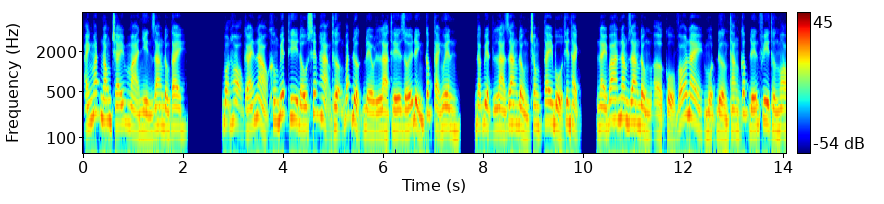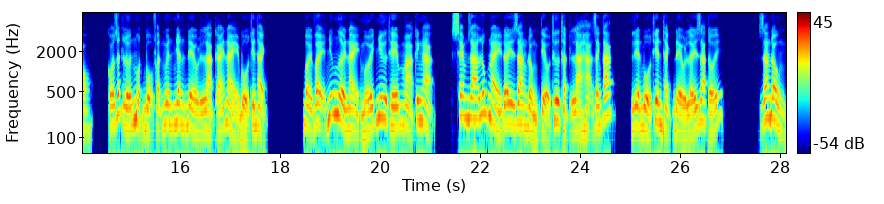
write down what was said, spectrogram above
Ánh mắt nóng cháy mà nhìn Giang Đồng tay. Bọn họ cái nào không biết thi đấu xếp hạng thượng bắt được đều là thế giới đỉnh cấp tài nguyên, đặc biệt là Giang Đồng trong tay bổ thiên thạch. Này 3 năm Giang Đồng ở cổ võ này một đường thăng cấp đến phi thường mau, có rất lớn một bộ phận nguyên nhân đều là cái này bổ thiên thạch. Bởi vậy những người này mới như thế mà kinh ngạc, xem ra lúc này đây Giang Đồng tiểu thư thật là hạ danh tác, liền bổ thiên thạch đều lấy ra tới. Giang Đồng,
